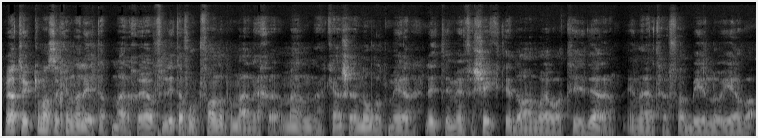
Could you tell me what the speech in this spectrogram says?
Och jag tycker man ska kunna lita på människor. Jag litar fortfarande på människor. Men kanske något mer, lite mer försiktig idag än vad jag var tidigare. Innan jag träffade Bill och Eva.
